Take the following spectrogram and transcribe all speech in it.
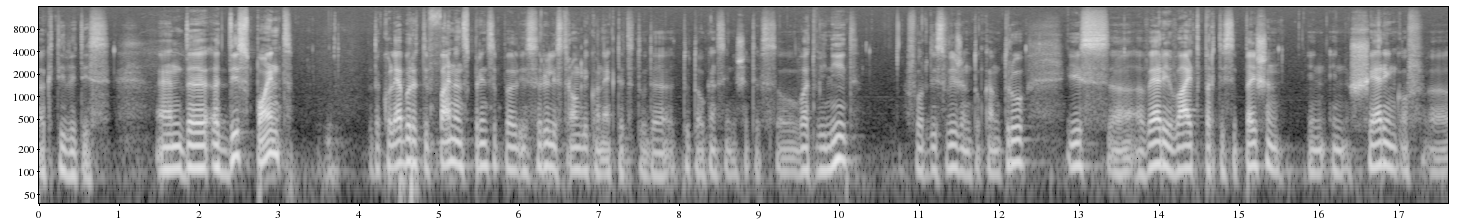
activities. And uh, at this point, the collaborative finance principle is really strongly connected to the two tokens initiatives. So what we need for this vision to come true is uh, a very wide participation in, in sharing of uh, uh,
